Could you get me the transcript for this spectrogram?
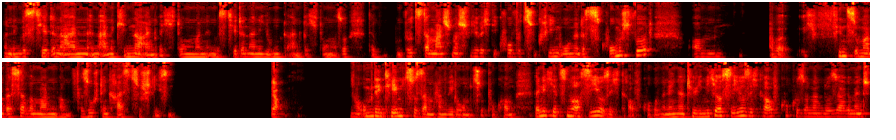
man investiert in, ein, in eine Kindereinrichtung, man investiert in eine Jugendeinrichtung. Also da wird es dann manchmal schwierig, die Kurve zu kriegen, ohne dass es komisch wird. Ähm, aber ich finde es immer besser, wenn man ähm, versucht, den Kreis zu schließen. Ja. Um den Themenzusammenhang wiederum zu bekommen. Wenn ich jetzt nur aus SEO-Sicht drauf gucke, wenn ich natürlich nicht aus SEO-Sicht drauf gucke, sondern nur sage, Mensch,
